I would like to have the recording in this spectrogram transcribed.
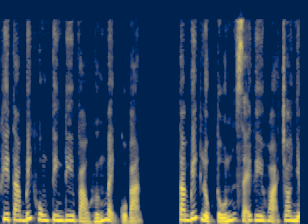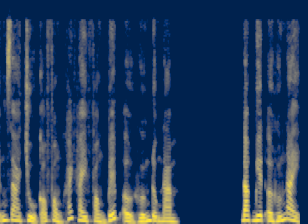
khi tam bích hung tinh đi vào hướng mệnh của bạn. Tam bích lục tốn sẽ ghi họa cho những gia chủ có phòng khách hay phòng bếp ở hướng đông nam. Đặc biệt ở hướng này,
